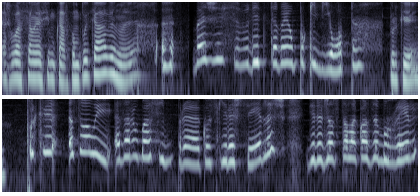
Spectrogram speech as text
a relação é assim um bocado complicada, não é? Mas esse menino também é um pouco idiota. Porquê? Porque eles estão ali a dar o máximo para conseguir as cenas. Indiana Jones está lá quase a morrer.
